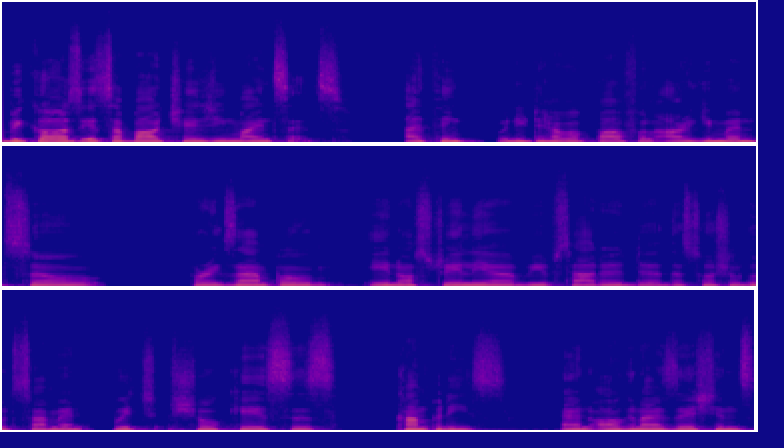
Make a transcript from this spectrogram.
because it's about changing mindsets, I think we need to have a powerful argument. So, for example, in Australia, we've started uh, the Social Good Summit, which showcases companies and organizations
